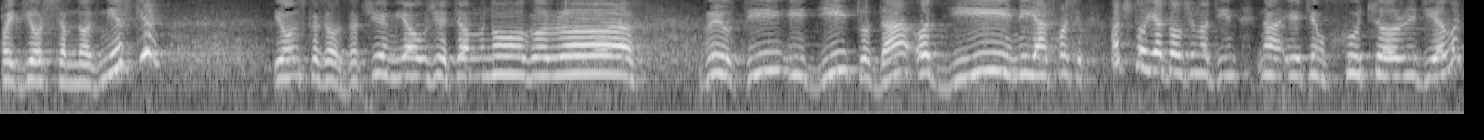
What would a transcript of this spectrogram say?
пойдешь со мной вместе? И он сказал, зачем я уже там много раз был, ты иди туда один. И я спросил, а что я должен один на этом хуторе делать?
